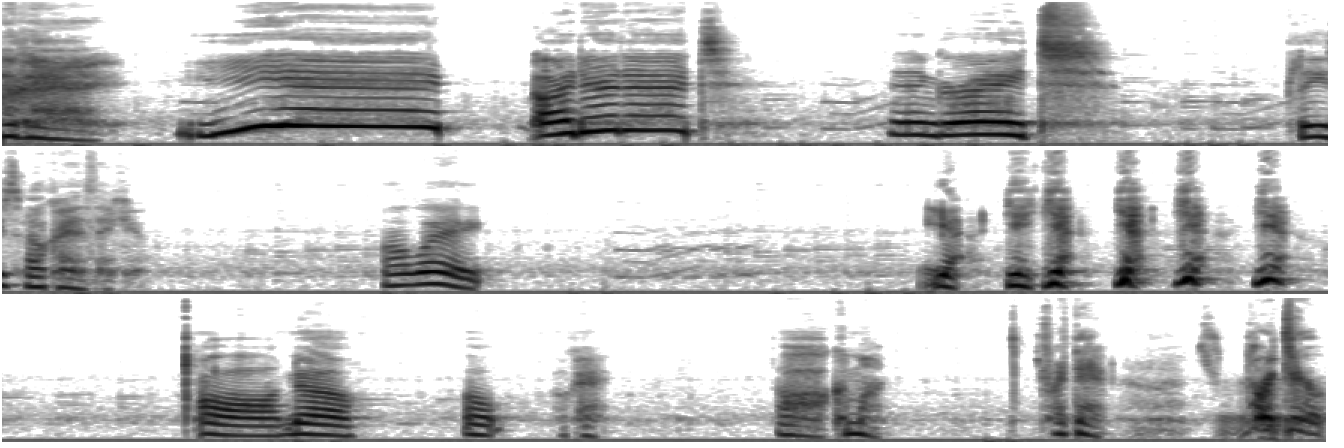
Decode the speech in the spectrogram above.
Okay. Yay! I did it! And great. Please. Okay, thank you. Oh, wait. Yeah, yeah, yeah, yeah, yeah, yeah. Oh, no. Oh, okay. Oh, come on. It's right there. It's right there.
